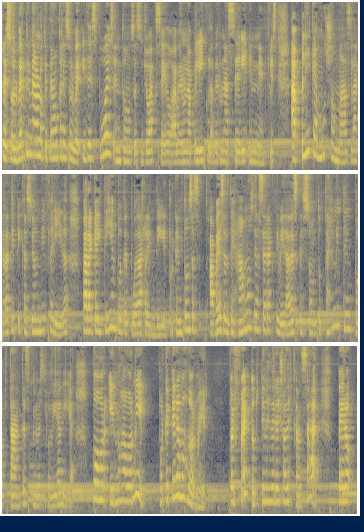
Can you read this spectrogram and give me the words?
resolver primero lo que tengo que resolver y después entonces yo accedo a ver una película, a ver una serie en Netflix. Aplica mucho más la gratificación diferida para que el tiempo te pueda rendir, porque entonces a veces dejamos de hacer actividades que son totalmente importantes en nuestro día a día por irnos a dormir. ¿Por qué queremos dormir? Perfecto, tú tienes derecho a descansar, pero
